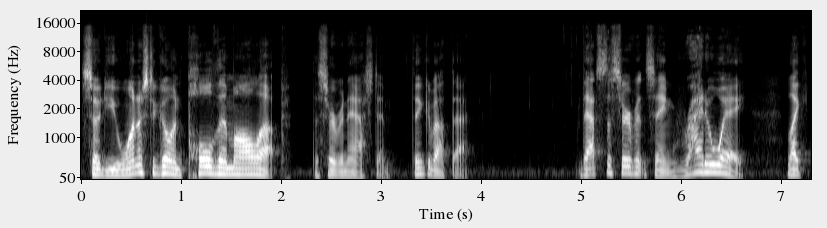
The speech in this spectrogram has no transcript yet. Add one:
So, do you want us to go and pull them all up? The servant asked him. Think about that. That's the servant saying right away, like,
